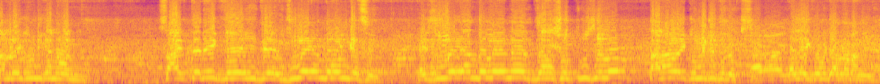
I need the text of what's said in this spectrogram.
আমরা এই কমিটি কেন মানি চার তারিখ যে জুলাই আন্দোলন গেছে এই জুলাই আন্দোলনের যারা শত্রু ছিল তারাও এই কমিটিতে ঢুকছে। তাহলে এই কমিটি আমরা মানি না।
